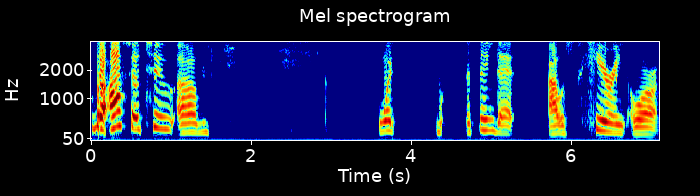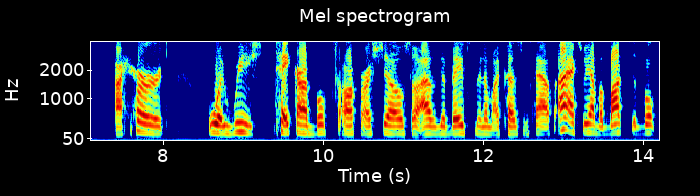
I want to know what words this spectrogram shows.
But, but also too, um, what the thing that I was hearing or I heard when we take our books off our shelves or out of the basement of my cousin's house. I actually have a box of books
